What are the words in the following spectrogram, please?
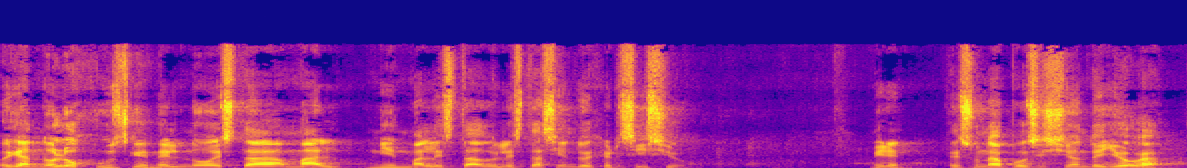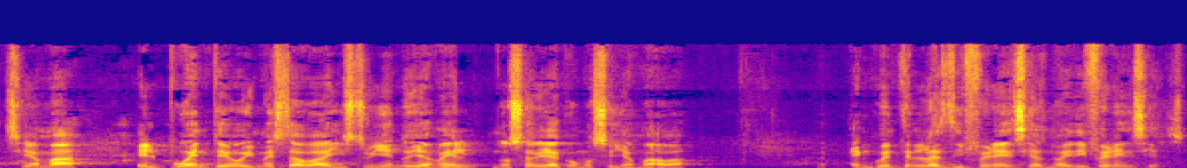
Oigan, no lo juzguen, él no está mal, ni en mal estado, él está haciendo ejercicio. Miren, es una posición de yoga, se llama el puente, hoy me estaba instruyendo Yamel, no sabía cómo se llamaba. Encuentren las diferencias, no hay diferencias,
